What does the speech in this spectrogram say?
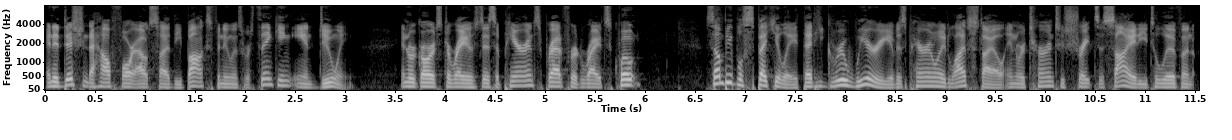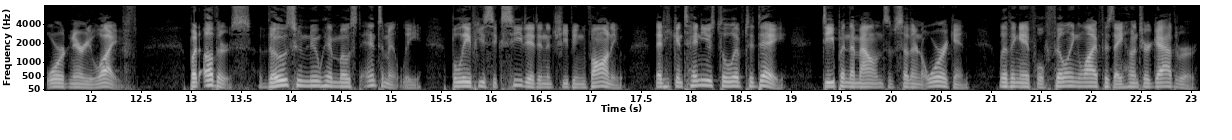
in addition to how far outside the box Vonuans were thinking and doing. In regards to Rayo's disappearance, Bradford writes, quote, Some people speculate that he grew weary of his paranoid lifestyle and returned to straight society to live an ordinary life. But others, those who knew him most intimately, believe he succeeded in achieving Vonu, that he continues to live today, deep in the mountains of southern Oregon, living a fulfilling life as a hunter gatherer,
